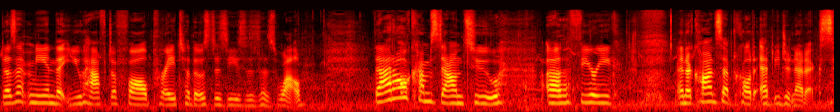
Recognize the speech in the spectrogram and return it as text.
doesn't mean that you have to fall prey to those diseases as well. That all comes down to a theory and a concept called epigenetics.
